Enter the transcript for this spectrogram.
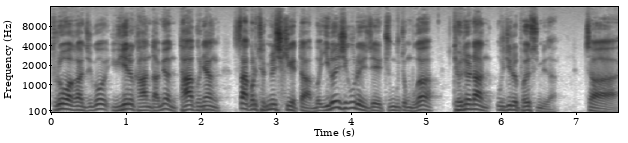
들어와가지고 유해를 가한다면 다 그냥 싸그리 전멸시키겠다. 뭐 이런 식으로 이제 중국 정부가 결연한 우지를 보였습니다. 자,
